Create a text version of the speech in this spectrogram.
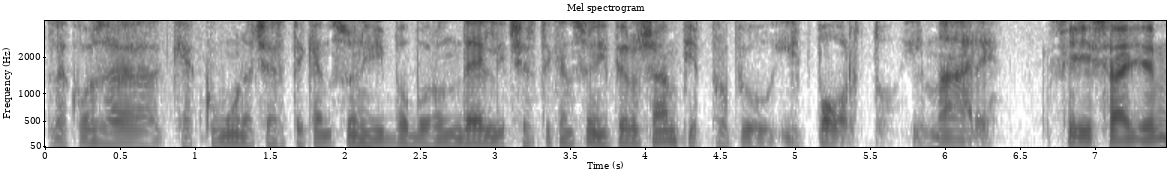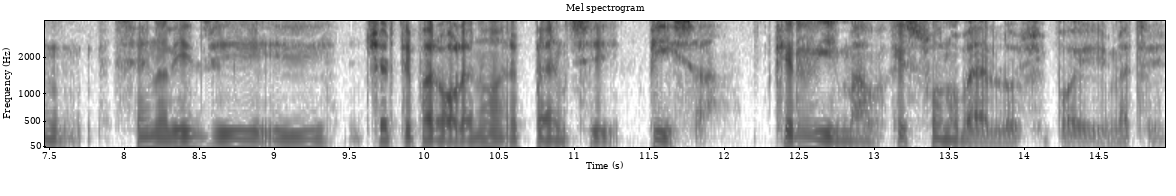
la cosa che accomuna certe canzoni di Bobo Rondelli, certe canzoni di Piero Ciampi è proprio il porto, il mare. Sì, sai, ehm, se analizzi certe parole no? e pensi Pisa, che rima, che suono bello ci puoi mettere.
